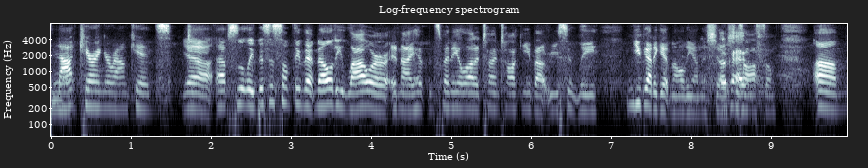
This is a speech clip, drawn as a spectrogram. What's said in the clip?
not carrying around kids? Yeah, absolutely. This is something that Melody Lauer and I have been spending a lot of time talking about recently. You got to get Melody on the show. Okay. She's awesome. Um,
